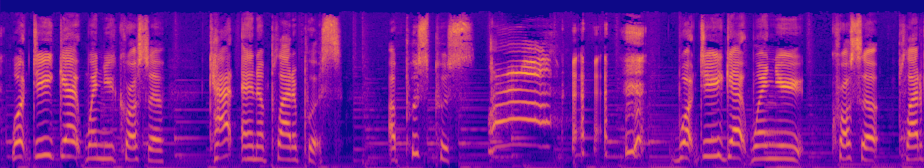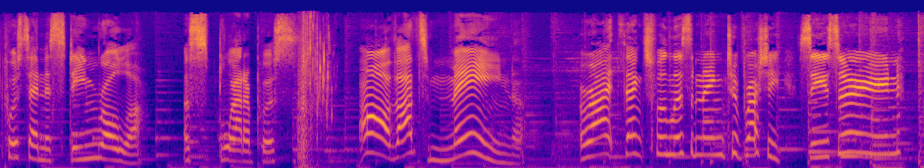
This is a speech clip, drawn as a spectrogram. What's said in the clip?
what do you get when you cross a cat and a platypus? A puss puss. what do you get when you cross a platypus and a steamroller? A splatterpus. Oh, that's mean. All right, thanks for listening to Brushy. See you soon.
